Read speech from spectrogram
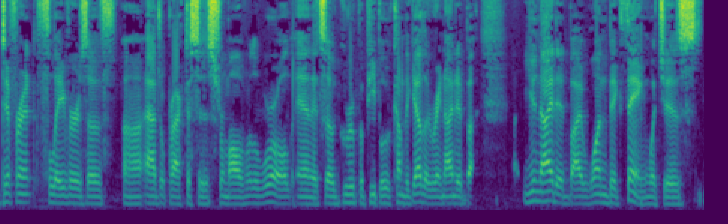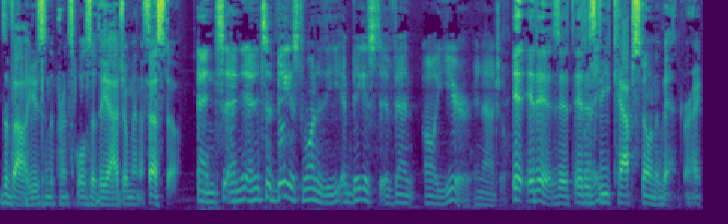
different flavors of uh, agile practices from all over the world, and it's a group of people who come together, united by united by one big thing, which is the values and the principles of the Agile Manifesto. And, and and it's the biggest one of the biggest event all year in Agile. It, it is. It, it right? is the capstone event, right?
